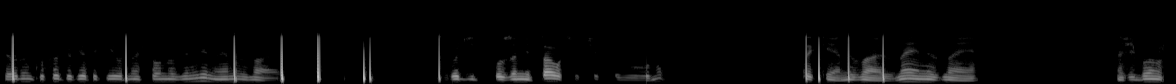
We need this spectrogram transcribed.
Ще один кусочок я такий от знайшов на землі, але я не знаю. Вроді позамітав, все чисто було. Ну, таке, не знаю, з неї, не з неї. Значить, будемо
